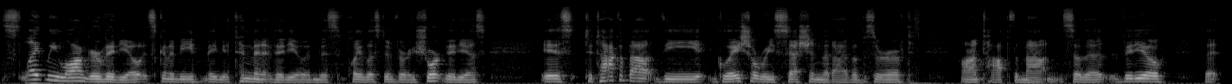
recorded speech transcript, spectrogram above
slightly longer video, it's going to be maybe a 10 minute video in this playlist of very short videos, is to talk about the glacial recession that I've observed on top of the mountain. So the video that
